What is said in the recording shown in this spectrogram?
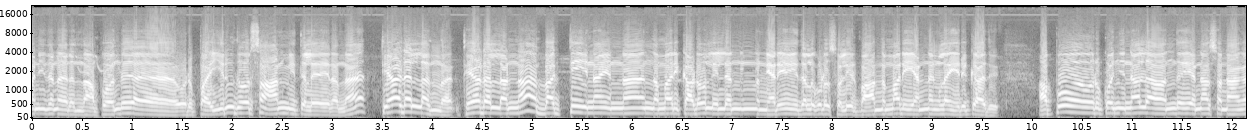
மனிதனாக இருந்தேன். அப்போ வந்து ஒரு ப இருபது வருஷம் ஆன்மீகத்தில் இருந்தேன். தேடலில் இருந்தேன். தேடல்லன்னா பக்தினா என்ன இந்த மாதிரி கடவுள் இல்லைன்னு நிறைய இதில் கூட சொல்லியிருப்பான். அந்த மாதிரி எண்ணங்கள்லாம் இருக்காது. அப்போது ஒரு கொஞ்ச நாள் வந்து என்ன சொன்னாங்க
